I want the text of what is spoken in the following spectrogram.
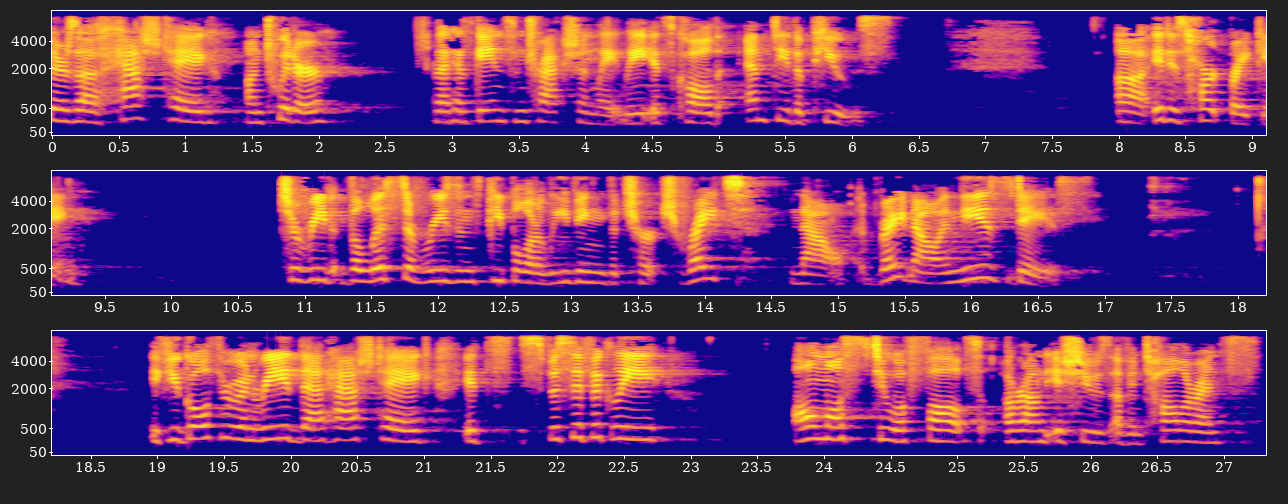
There's a hashtag on Twitter that has gained some traction lately. It's called Empty the Pews. Uh, it is heartbreaking to read the list of reasons people are leaving the church right now, right now, in these days. If you go through and read that hashtag, it's specifically almost to a fault around issues of intolerance,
